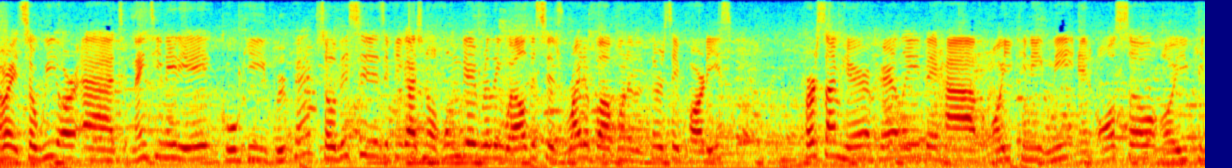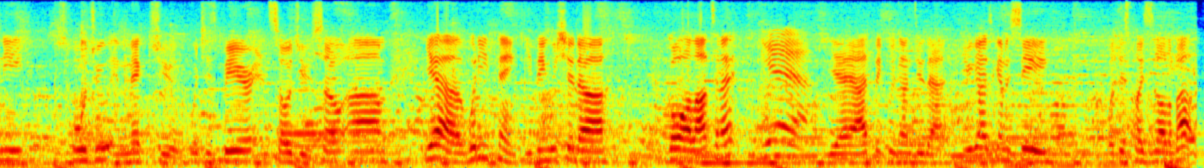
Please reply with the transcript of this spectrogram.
All right, so we are at 1988 Gogi Brewpen. So this is, if you guys know Hongdae really well, this is right above one of the Thursday parties. First time here, apparently they have all-you-can-eat meat and also all-you-can-eat soju and mekju, which is beer and soju. So um, yeah, what do you think? You think we should uh, go all out tonight? Yeah. Yeah, I think we're gonna do that. You guys are gonna see what this place is all about.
